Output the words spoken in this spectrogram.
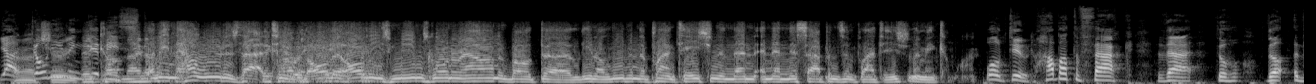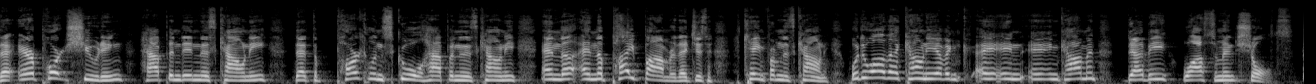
Yeah, I'm don't sure. even They get me. come- I I mean, how weird is that They too? With all the all these memes going around about uh, you know leaving the plantation and then and then this happens in plantation. I mean, come on. Well, dude, how about the fact that the the the airport shooting happened in this county, that the Parkland school happened in this county, and the and the pipe bomber that just came from this county. What do all that county have in in, in common? Debbie Wasserman Schultz,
